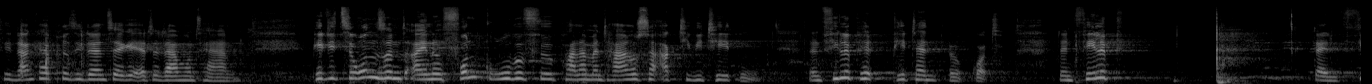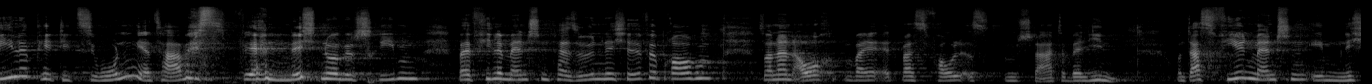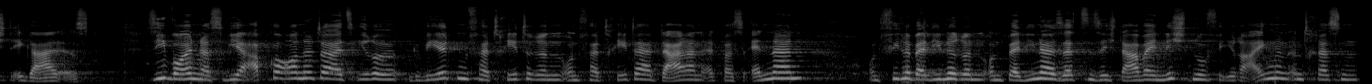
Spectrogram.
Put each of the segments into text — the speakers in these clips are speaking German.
Vielen Dank, Herr Präsident, sehr geehrte Damen und Herren. Petitionen sind eine Fundgrube für parlamentarische Aktivitäten. Denn viele, Peten oh Gott. Denn viele, denn viele Petitionen, jetzt habe ich es, werden nicht nur geschrieben, weil viele Menschen persönlich Hilfe brauchen, sondern auch, weil etwas faul ist im Staate Berlin. Und das vielen Menschen eben nicht egal ist. Sie wollen, dass wir Abgeordnete als Ihre gewählten Vertreterinnen und Vertreter daran etwas ändern. Und viele Berlinerinnen und Berliner setzen sich dabei nicht nur für ihre eigenen Interessen,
